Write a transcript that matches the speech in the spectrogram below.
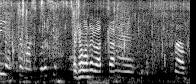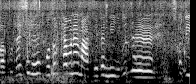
এই একটা মাছ পড়েছে কষা মাছের বাচ্চা হ্যাঁ বাবা কোথায় ছিল প্রথম কেমনের মাছ? এটা নিয়ে বুঝলি?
